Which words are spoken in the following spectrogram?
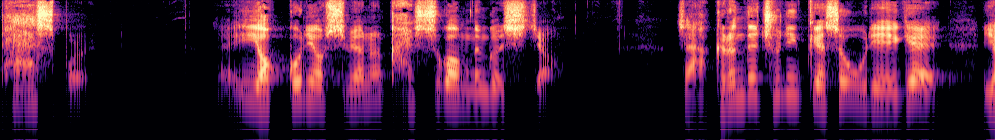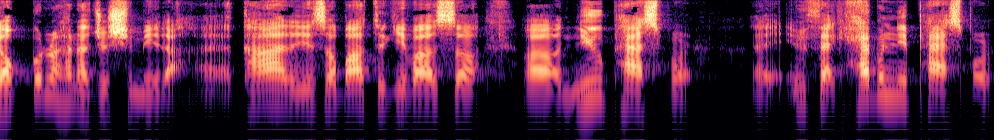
passport. 이 여권이 없으면 갈 수가 없는 것이죠. 자, 그런데 주님께서 우리에게 여권을 하나 주십니다. God is about to give us a, a new passport. In fact, heavenly passport.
